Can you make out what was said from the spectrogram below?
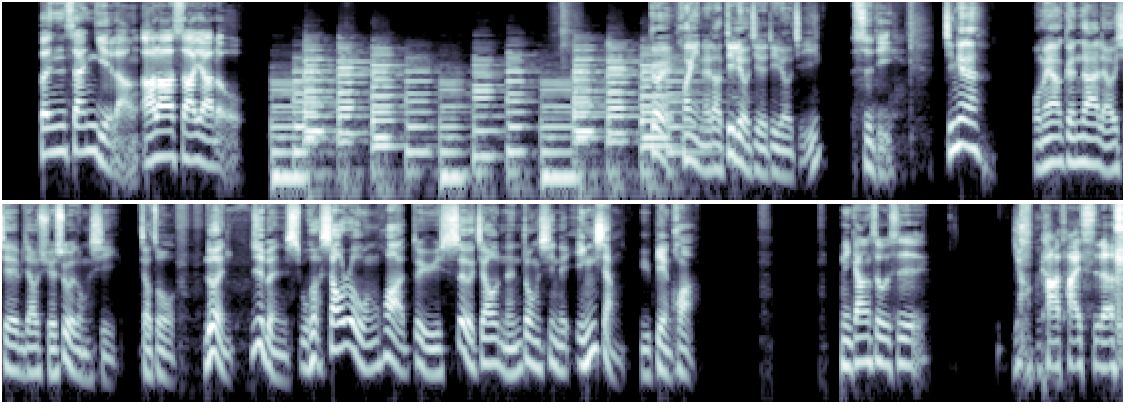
——奔山野狼阿拉萨亚罗。各位，欢迎来到第六季的第六集。是的，今天呢，我们要跟大家聊一些比较学术的东西，叫做《论日本烧肉文化对于社交能动性的影响与变化》。你刚刚是不是有卡踩死了？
